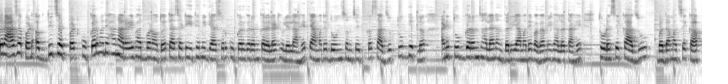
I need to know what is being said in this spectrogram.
तर आज आपण अगदी झटपट कुकरमध्ये हा नारळी भात बनवतोय. त्यासाठी इथे मी गॅसवर कुकर गरम करायला ठेवलेला आहे. त्यामध्ये दोन चमचे इतकं साजूक तूप घेतलं आणि तूप गरम झाल्यानंतर यामध्ये बघा मी घालत आहे थोडेसे काजू बदामाचे काप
